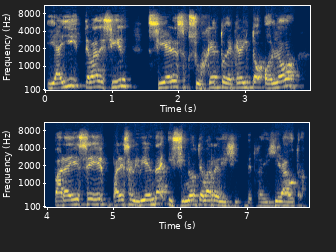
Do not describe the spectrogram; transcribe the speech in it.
y ahí te va a decir si eres sujeto de crédito o no para, ese, para esa vivienda y si no te va a redirigir, a otro.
